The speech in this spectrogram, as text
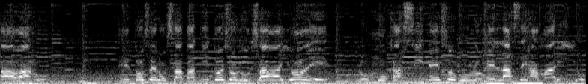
abajo. Entonces los zapatitos esos que usaba yo de los mocasines, esos con los enlaces amarillos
